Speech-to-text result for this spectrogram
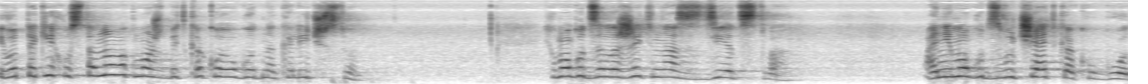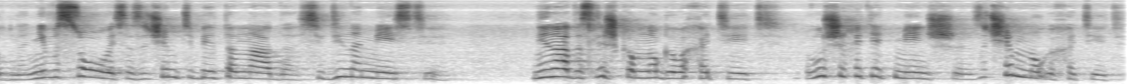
И вот таких установок может быть какое угодно количество. Их могут заложить в нас с детства. Они могут звучать как угодно. Не высовывайся, зачем тебе это надо? Сиди на месте, не надо слишком многого хотеть. Лучше хотеть меньше. Зачем много хотеть?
